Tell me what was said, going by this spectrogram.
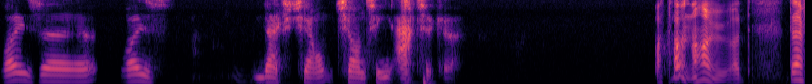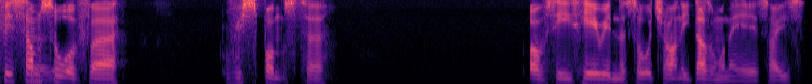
Why is uh why is Nash chant, chanting Attica? I don't know. I don't know if it's some No. sort of uh, response to. Obviously, he's hearing the sort of chant he doesn't want to hear, so he's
